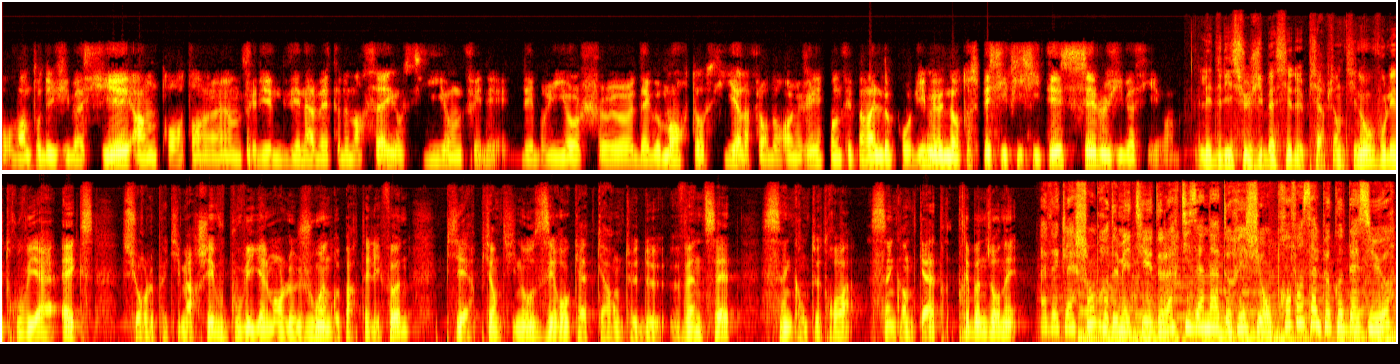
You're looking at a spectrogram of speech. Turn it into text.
pour vendre des gibassiers, entre autres. Hein, on fait des, navettes de Marseille aussi, on fait des, brioches euh, d'aigues mortes aussi à la fleur d'oranger. On fait pas mal de produits, mais notre spécificité, c'est le gibassier. Les délicieux gibassiers de Pierre Piantino, vous les trouvez à Aix sur le petit marché. Vous pouvez également le joindre par téléphone. Pierre Piantino 04 42 27 53 54. Très bonne journée. Avec la Chambre de métier de l'artisanat de région Provence-Alpes-Côte d'Azur,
